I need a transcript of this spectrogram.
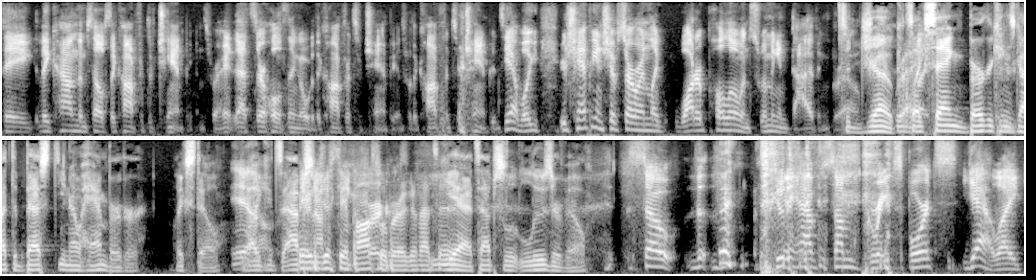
they they crown themselves the Conference of Champions, right? That's their whole thing over the Conference of Champions, or the Conference of Champions. Yeah, well, your championships are in like water polo and swimming and diving, bro. It's a joke. It's Right. like saying Burger King's mm. got the best, you know, hamburger. Like still, Yeah. like it's Maybe absolutely. just the King Impossible Burger, and that's it. Yeah, it's absolute loserville. So, the, the, do they have some great sports? Yeah, like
